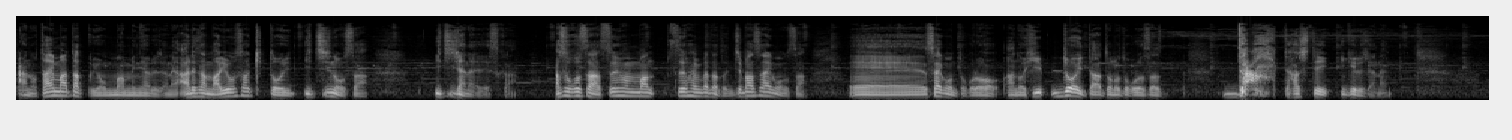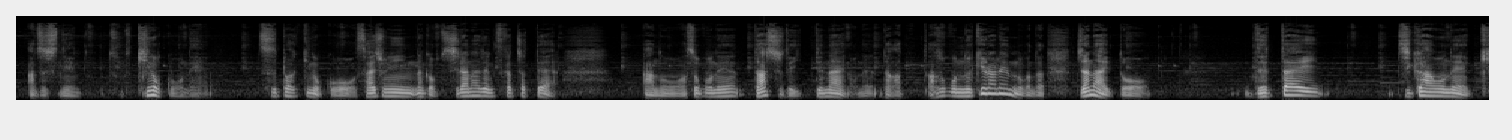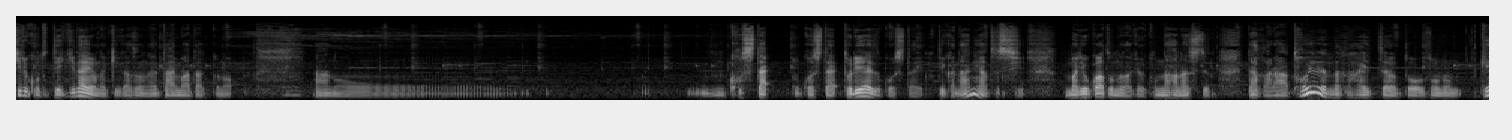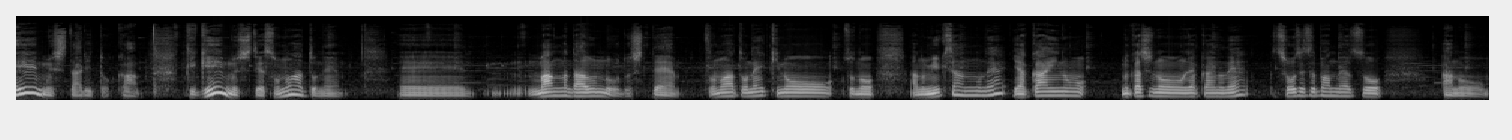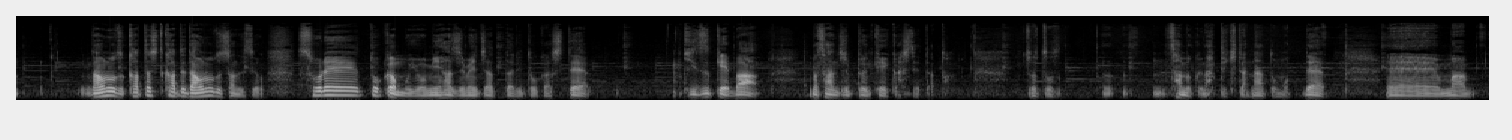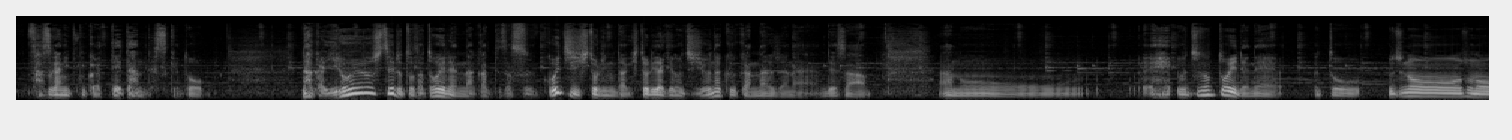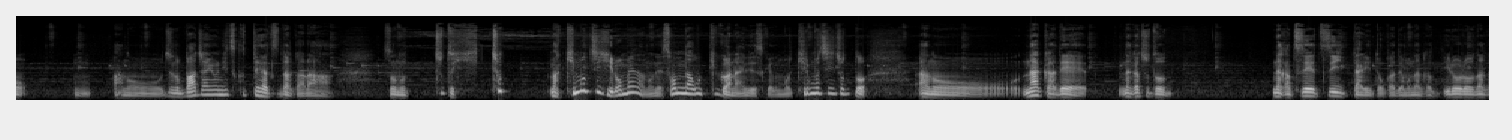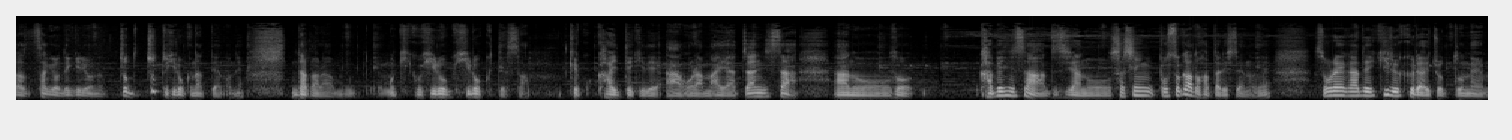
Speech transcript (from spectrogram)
あのタイムアタック4番目にあるじゃない？あれさマリオサキット1のさ1じゃないですか。あそこさスーファミ版スーファミ版だと一番最後のさ、えー、最後のところあの広いタートのところさダーって走っていけるじゃない？私ねキノコをねスーパーキノコを最初になんか知らない間に使っちゃってあのあそこねダッシュで行ってないのね。だからあそこ抜けられんのかなじゃないと絶対時間をね切ることできないような気がするのねタイムアタックの。あのー、越したい。越したいとりあえず越したいっていうか何私マリオカートのだけでこんな話してるだからトイレの中入っちゃうとそのゲームしたりとかゲームしてその後ねえー、漫画ダウンロードしてその後ね昨日そのあのみゆきさんのね夜会の昔の夜会のね小説版のやつをあのダウンロード買った買ってダウンロードしたんですよ。それとかも読み始めちゃったりとかして気づけば、まあ、30分経過してたと。ちょっと寒くなってきたなと思って、えー、まあさすがに今回出たんですけどなんかいろいろしてるとさトイレの中ってさすっごい一人の一人だけの自由な空間になるじゃない。でさあのー、うちのトイレねえっとうちのそのあのうちのばあちゃん用に作ったやつだからそのちょっとひちょっとまあ、気持ち広めなのでそんな大きくはないですけども気持ちちょっとあのー、中でなんかちょっとなんか杖ついたりとかでもなんかいろいろなんか作業できるようなちょっとちょっと広くなってんのね。だからもう結構広く広くてさ結構快適であほらまやちゃんにさあのー、そう壁にさ私あの写真ポストカード貼ったりしてるのね。それができるくらいちょっとね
